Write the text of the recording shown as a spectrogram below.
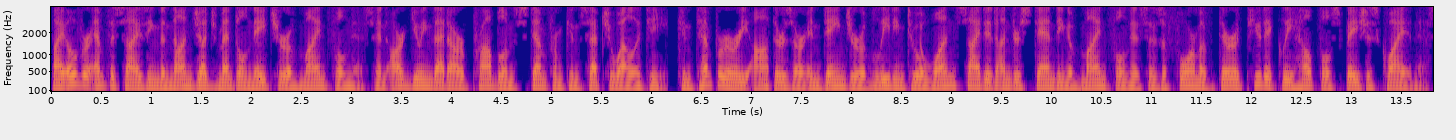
By overemphasizing the non-judgmental nature of mindfulness and arguing that our problems stem from conceptuality, contemporary authors are in danger of leading to a one-sided understanding of mindfulness as a form of therapeutically helpful spacious quietness.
